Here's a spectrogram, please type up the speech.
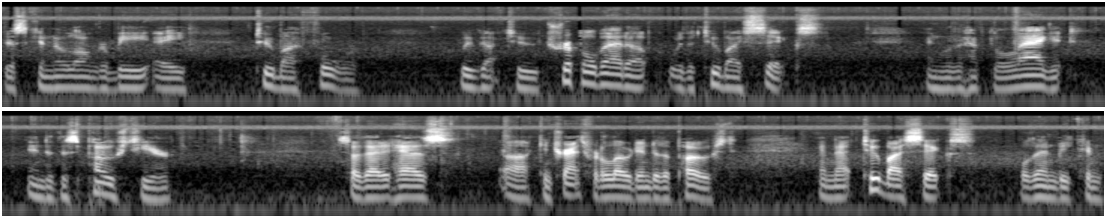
This can no longer be a 2 by 4 We've got to triple that up with a 2 by 6 and we're going to have to lag it into this post here so that it has uh, can transfer the load into the post. And that 2 by 6 will then be can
